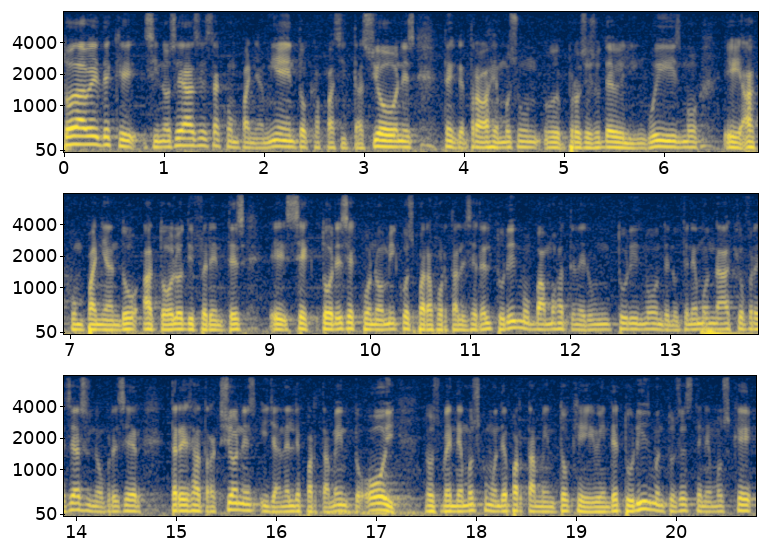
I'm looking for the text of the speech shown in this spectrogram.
toda vez de que si no se hace este acompañamiento, capacitaciones, trabajemos un proceso de bilingüismo, acompañando a todos los diferentes sectores económicos para fortalecer el turismo, vamos a tener un turismo donde no tenemos nada que ofrecer, sino ofrecer tres atracciones y ya en el departamento. Hoy nos vendemos como un departamento que vende turismo, entonces tenemos que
